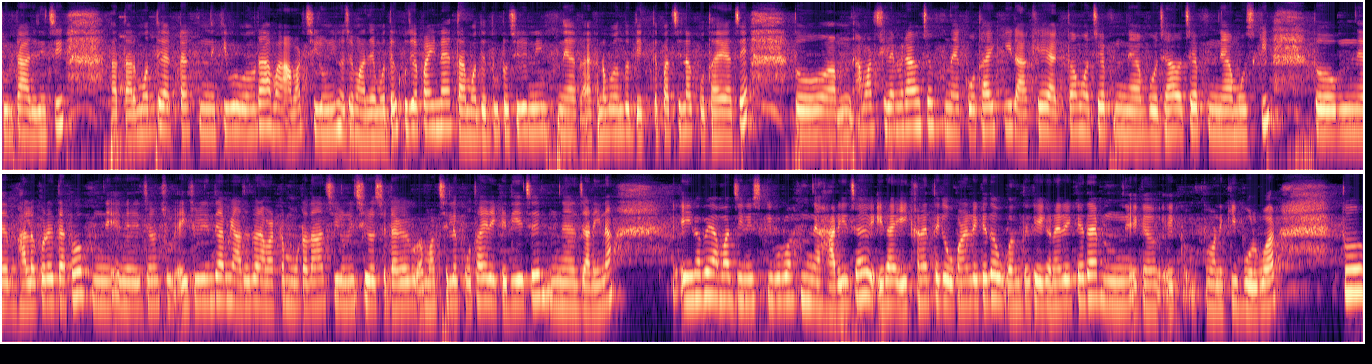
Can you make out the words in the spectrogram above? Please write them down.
চুলটা আজে নিচ্ছি। আর তার মধ্যে একটা কী বলব বন্ধুরা আমার আমার চিরুনি হচ্ছে মাঝে মধ্যে খুঁজে পাই না, তার মধ্যে দুটো চিরুনি এখনও পর্যন্ত দেখতে পাচ্ছি না কোথায় আছে। তো আমার ছেলেমেয়েরা হচ্ছে কোথায় কী রাখে একদম হচ্ছে বোঝা হচ্ছে মুশকিল। তো ভালো করে দেখো এই চুল, এই চিরুনি দিয়ে আমি আমার একটা মোটা দানা চিরুনি ছিল, সেটাকে আমার ছেলে কোথায় রেখে দিয়েছে জানি না এইভাবে আমার জিনিস, কী বলব হারিয়ে যায়। এরা এইখানে থেকে ওখানে রেখে দেয়, ওখান থেকে এখানে রেখে দেয় মানে কি বলব আর। তো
